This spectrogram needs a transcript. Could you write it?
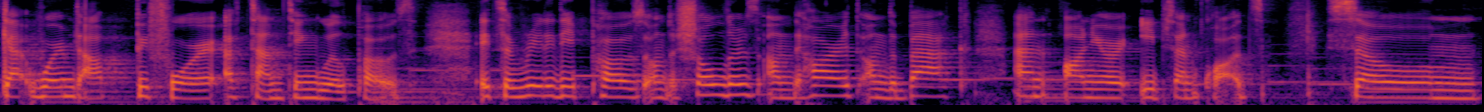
get warmed up before attempting wheel pose. It's a really deep pose on the shoulders, on the heart, on the back, and on your hips and quads. So um,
